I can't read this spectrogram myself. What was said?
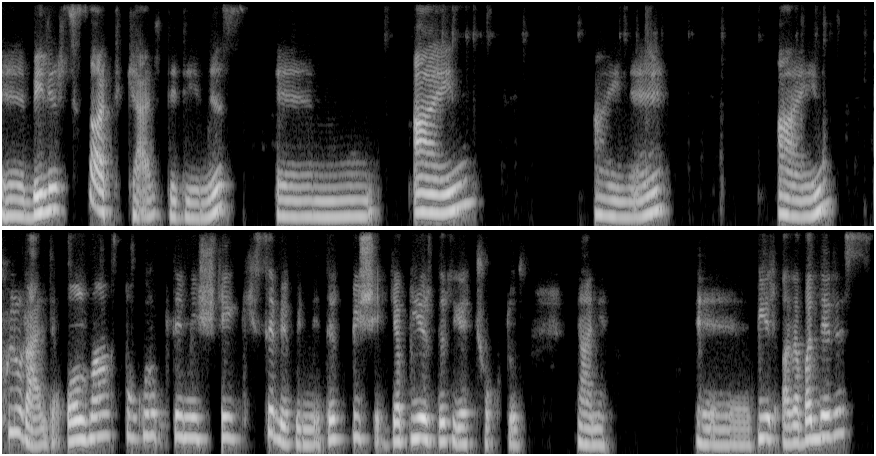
E, belirsiz artikel dediğimiz e, ein, eine, ein pluralde olmaz bu grup demiştik. Sebebi nedir? Bir şey ya birdir ya çoktur. Yani e, bir araba deriz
